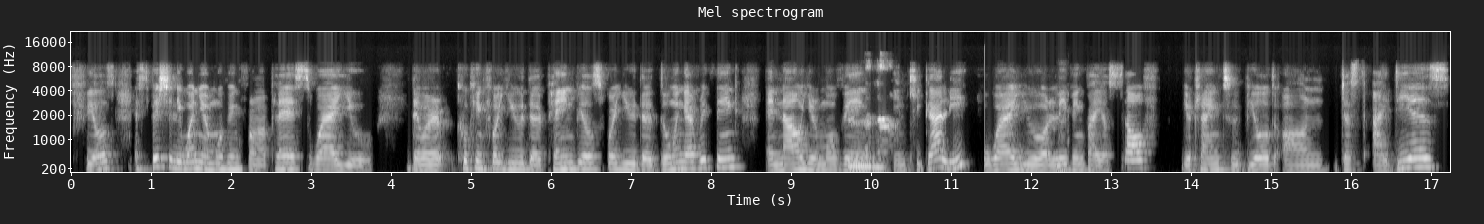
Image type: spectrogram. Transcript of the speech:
feels, especially when you're moving from a place where you they were cooking for you, they're paying bills for you, they're doing everything, and now you're moving Mm. in Kigali where you are Mm. living by yourself. You're trying to build on just ideas,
